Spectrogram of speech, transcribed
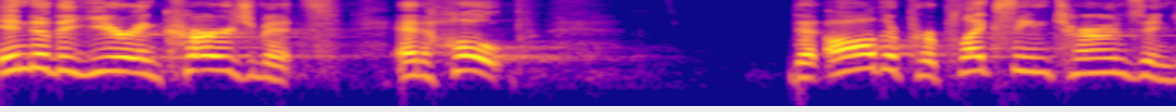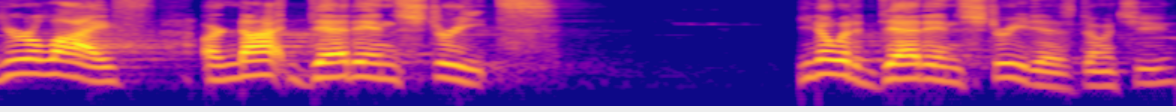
end of the year encouragement and hope that all the perplexing turns in your life are not dead end streets. You know what a dead end street is, don't you?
